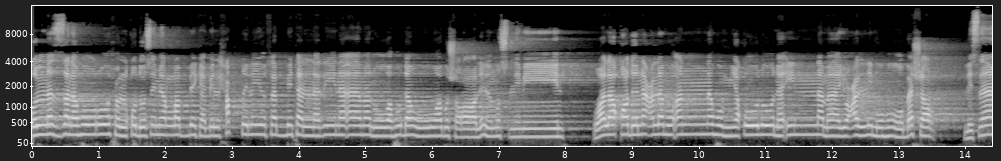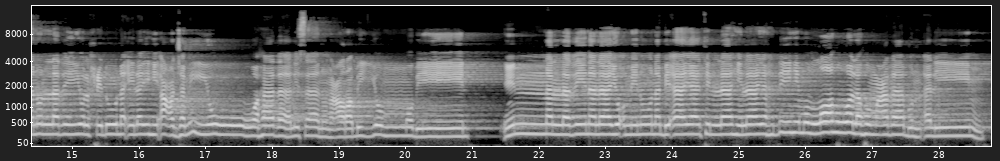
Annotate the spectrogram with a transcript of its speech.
قل نزله روح القدس من ربك بالحق ليثبت الذين امنوا وهدى وبشرى للمسلمين ولقد نعلم انهم يقولون انما يعلمه بشر لسان الذي يلحدون اليه اعجمي وهذا لسان عربي مبين ان الذين لا يؤمنون بايات الله لا يهديهم الله ولهم عذاب اليم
